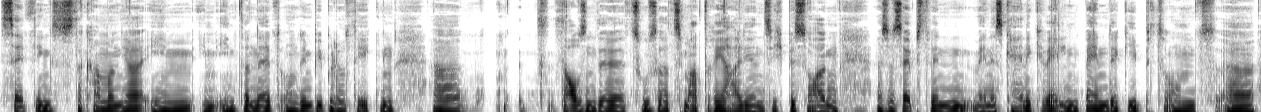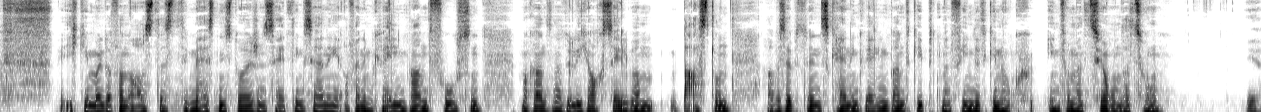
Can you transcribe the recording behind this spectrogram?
Settings, da kann man ja im, im Internet und in Bibliotheken äh, tausende Zusatzmaterialien sich besorgen. Also selbst wenn, wenn es keine Quellenbände gibt und äh, ich gehe mal davon aus, dass die meisten historischen Settings ja auf einem Quellenband fußen. Man kann es natürlich auch selber basteln, aber selbst wenn es keinen Quellenband gibt, man findet genug Information dazu. Ja,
